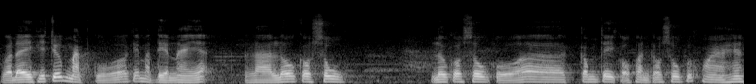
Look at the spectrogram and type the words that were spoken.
và đây phía trước mặt của cái mặt tiền này á, là lô cao su. Lô cao su của công ty cổ phần cao su Phước Hòa ha.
